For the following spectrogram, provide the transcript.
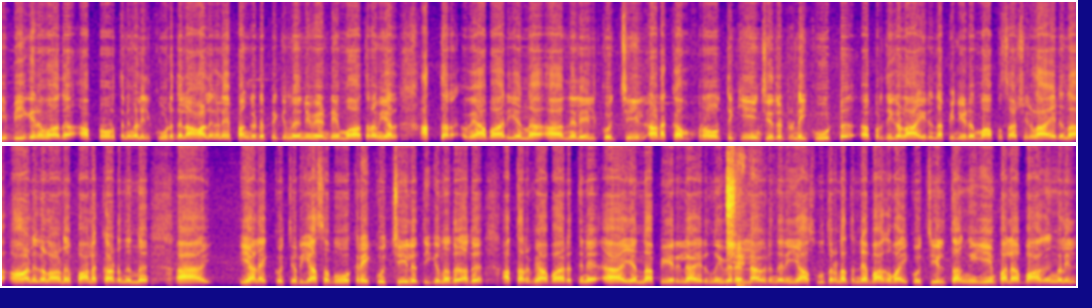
ഈ ഭീകരവാദ പ്രവർത്തനങ്ങളിൽ കൂടുതൽ ആളുകളെ പങ്കെടുപ്പിക്കുന്നതിന് വേണ്ടി മാത്രം ഇയാൾ അത്തർ വ്യാപാരി എന്ന നിലയിൽ കൊച്ചിയിൽ അടക്കം പ്രവർത്തിക്കുകയും ചെയ്തിട്ടുണ്ട്. ഈ കൂട്ട് പ്രതികളായിരുന്ന പിന്നീട് മാപ്പുസാക്ഷികളായിരുന്ന ആളുകളാണ് പാലക്കാട് നിന്ന് ഇയാളെ കൊച്ചി റിയാസ് അബൂബക്കറെ കൊച്ചിയിൽ എത്തിക്കുന്നത് അത് അത്തർ വ്യാപാരത്തിന് എന്ന പേരിലായിരുന്നു. ഇവരെല്ലാവരും തന്നെ ഈ ആസൂത്രണത്തിന്റെ ഭാഗമായി കൊച്ചിയിൽ തങ്ങുകയും പല ഭാഗങ്ങളിൽ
